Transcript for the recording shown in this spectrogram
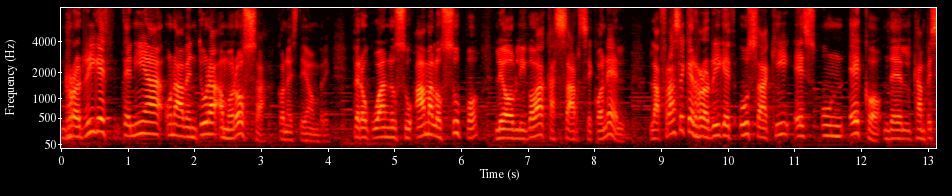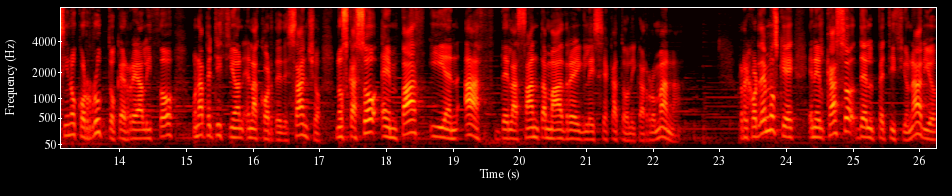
Rodríguez tenía una aventura amorosa con este hombre, pero cuando su ama lo supo, le obligó a casarse con él, la frase que Rodríguez usa aquí es un eco del campesino corrupto que realizó una petición en la corte de Sancho. Nos casó en paz y en haz de la Santa Madre Iglesia Católica Romana. Recordemos que en el caso del peticionario,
